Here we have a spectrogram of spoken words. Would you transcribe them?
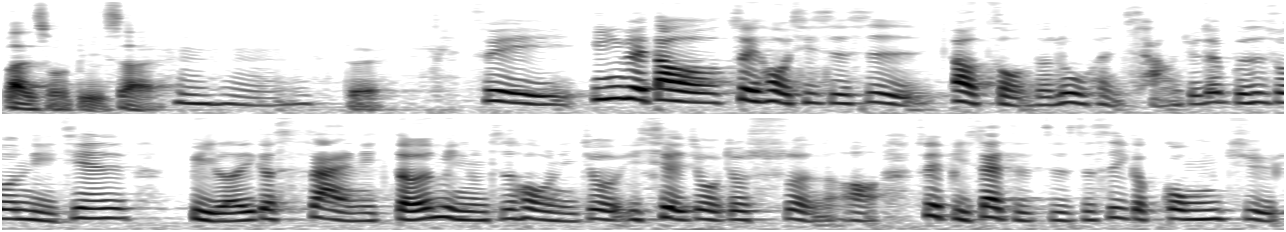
办什么比赛。嗯哼，对。所以音乐到最后其实是要走的路很长，绝对不是说你今天比了一个赛，你得名了之后你就一切就就顺了啊。所以比赛只只只是一个工具。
